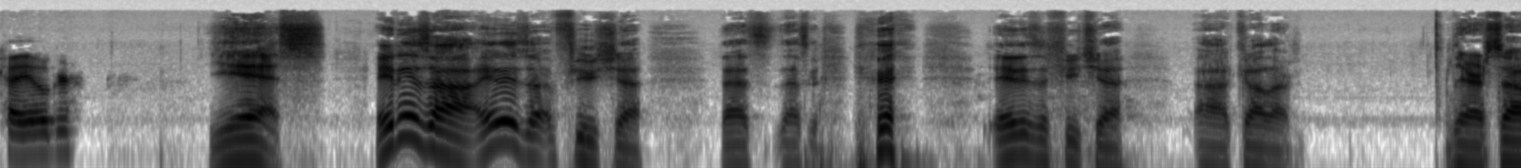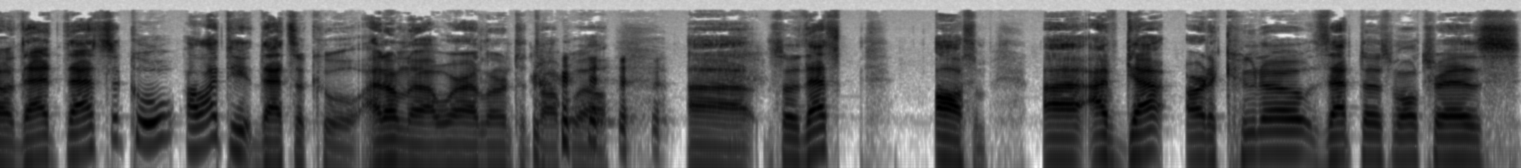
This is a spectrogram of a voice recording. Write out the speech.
Kyogre. Yes, it is a it is a fuchsia. That's that's it is a fuchsia uh, color there. So that that's a cool. I like the that's a cool. I don't know where I learned to talk well. uh, so that's awesome. Uh, I've got Articuno, Zapdos, Moltres.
